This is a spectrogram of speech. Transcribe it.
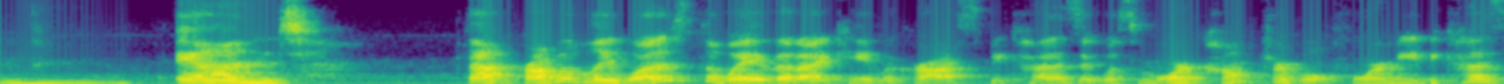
mm. and that probably was the way that I came across because it was more comfortable for me because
